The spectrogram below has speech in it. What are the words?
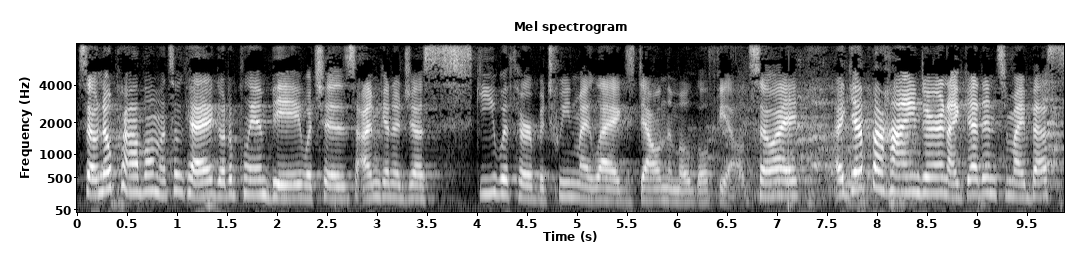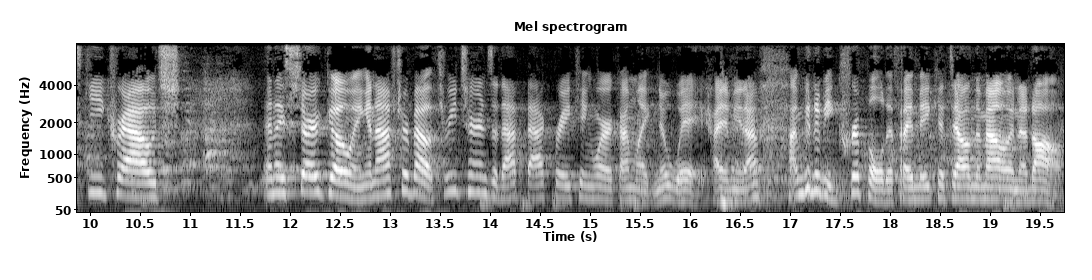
So, no problem, It's okay. Go to plan B, which is I'm going to just ski with her between my legs down the mogul field. So, I, I get behind her and I get into my best ski crouch and I start going. And after about three turns of that backbreaking work, I'm like, no way. I mean, I'm, I'm going to be crippled if I make it down the mountain at all.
